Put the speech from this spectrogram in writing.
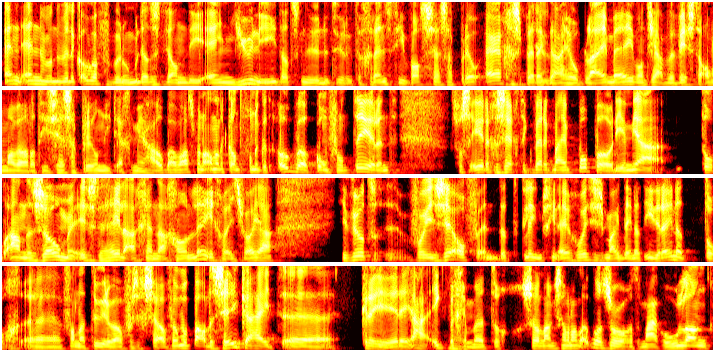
en, en wat wil ik ook even benoemen, dat is dan die 1 juni. Dat is nu natuurlijk de grens. Die was 6 april. Ergens ben ik daar heel blij mee. Want ja, we wisten allemaal wel dat die 6 april niet echt meer houdbaar was. Maar aan de andere kant vond ik het ook wel confronterend. Zoals eerder gezegd, ik werk bij een poppodium. Ja, tot aan de zomer is de hele agenda gewoon leeg, weet je wel. Ja, je wilt eh, voor jezelf, en dat klinkt misschien egoïstisch... maar ik denk dat iedereen dat toch uh, van nature wel voor zichzelf... een bepaalde zekerheid uh, creëren. Ja, ik begin me toch zo langzamerhand ook wel zorgen te maken. Hoe lang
